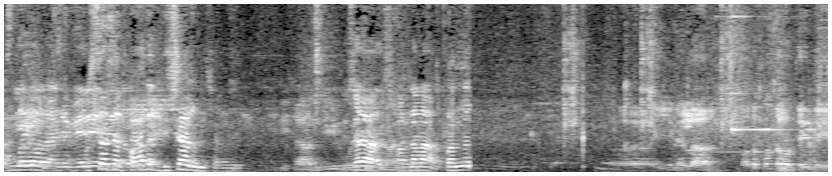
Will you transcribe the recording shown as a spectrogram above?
వస్తుంది సార్ ఉంది సార్ అది. స్పందన. స్పందన. ఆ, ఈ నెల పదకొండవ తేదీ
